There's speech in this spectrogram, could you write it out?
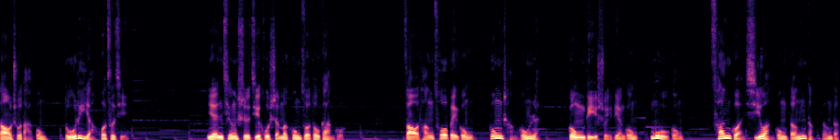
到处打工，独立养活自己。年轻时几乎什么工作都干过，澡堂搓背工、工厂工人、工地水电工、木工。餐馆洗碗工等等等等。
